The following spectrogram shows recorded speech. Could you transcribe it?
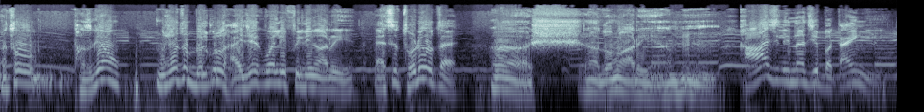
मैं तो फंस गया हूँ। मुझे तो बिल्कुल हाईजैक वाली फीलिंग आ रही है। ऐसे थोड़ी होता है। हाँ, हाँ, दोनों आ रही है। हम्म। आज लीना जी बताएँगी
